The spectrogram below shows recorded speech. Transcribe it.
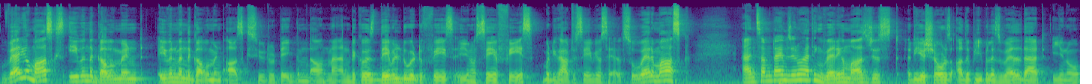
wear your masks even the government even when the government asks you to take them down man because they will do it to face you know save face but you have to save yourself so wear a mask and sometimes you know i think wearing a mask just reassures other people as well that you know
